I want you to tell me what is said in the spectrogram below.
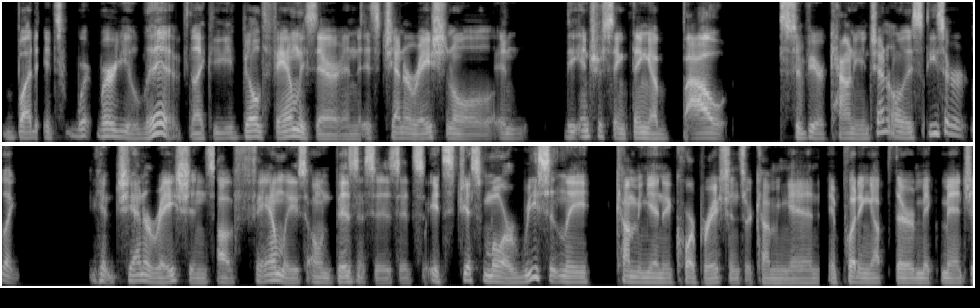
but it's where, where you live. Like you build families there and it's generational. And the interesting thing about Sevier County in general is these are like you know, generations of families own businesses. It's it's just more recently coming in and corporations are coming in and putting up their McMansion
